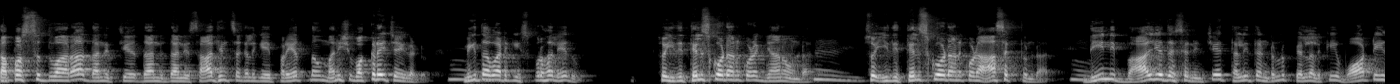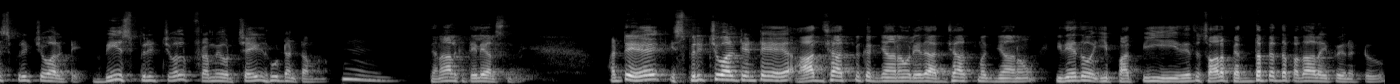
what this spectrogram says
తపస్సు ద్వారా దాన్ని దాన్ని దాన్ని సాధించగలిగే ప్రయత్నం మనిషి ఒక్కడే చేయగలడు. మిగతా వాటికి స్పృహ లేదు. సో ఇది తెలుసుకోవడానికి కూడా జ్ఞానం ఉండాలి. సో ఇది తెలుసుకోవడానికి కూడా ఆసక్తి ఉండాలి. దీన్ని బాల్య దశ నుంచే తల్లిదండ్రులు పిల్లలకి what is spirituality be spiritual from your childhood అంటాం మనం. జనాలకి తెలియాల్సింది. అంటే ఈ స్పిరిచువాలిటీ అంటే ఆధ్యాత్మిక జ్ఞానం లేదా అధ్యాత్మ జ్ఞానం ఇదేదో ఈ ఇదేదో చాలా పెద్ద పెద్ద పదాలు అయిపోయినట్టు.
